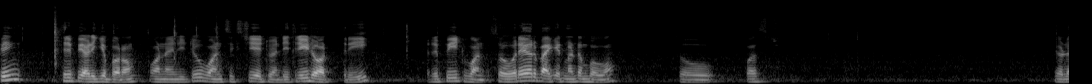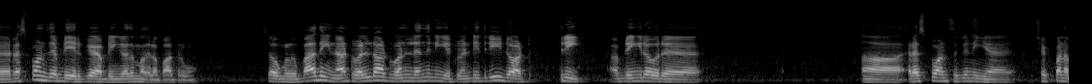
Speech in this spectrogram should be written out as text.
பிங் திருப்பி அடிக்க போகிறோம் one ninety two one sixty eight twenty three dot three repeat one so ஒரே ஒரு பேக்கெட் மட்டும் போகும். ஸோ ஃபஸ்ட் இதோட ரெஸ்பான்ஸ் எப்படி இருக்குது அப்படிங்கிறத முதல்ல பார்த்துருவோம் ஸோ உங்களுக்கு பார்த்தீங்கன்னா டுவெல் டாட் ஒன்லேருந்து நீங்கள் டுவெண்ட்டி த்ரீ டாட் த்ரீ அப்படிங்கிற ஒரு ரெஸ்பான்ஸுக்கு நீங்கள் செக் பண்ண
